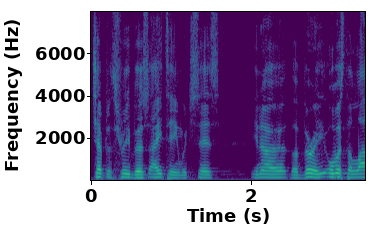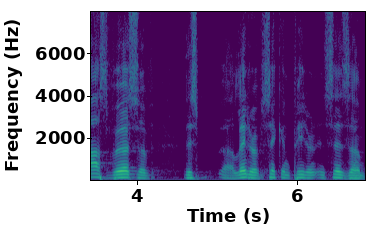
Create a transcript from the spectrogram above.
chapter 3, verse 18, which says, you know, the very, almost the last verse of this uh, letter of 2 Peter, and it says, um,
